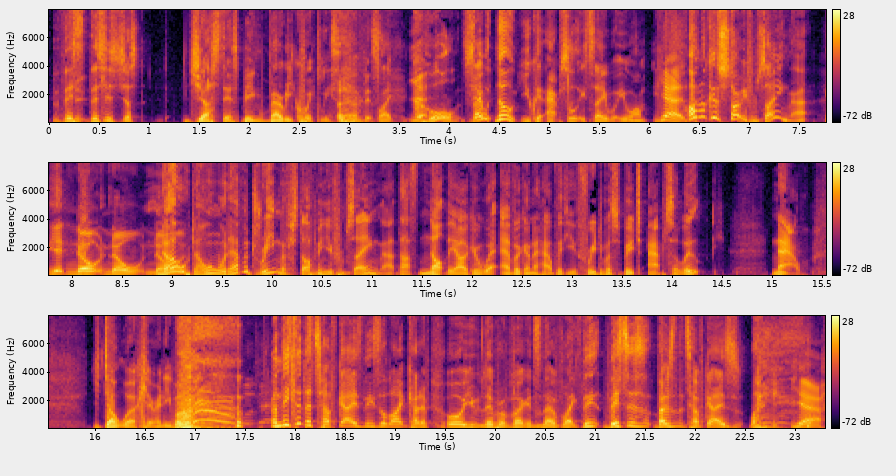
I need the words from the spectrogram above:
this this is just justice being very quickly served. It's like, Yeah. cool. Say what, no, you can absolutely say what you want. Yeah. I'm not going to stop you from saying that. Yeah, no, no, no. No, no, one would ever dream of stopping you from saying that. That's not the argument we're ever going to have with you. Freedom of speech, absolutely. Now, you don't work here anymore. and these are the tough guys. These are like kind of, oh, you liberal fucking snowflakes. This, this is, those are the tough guys. Like, Yeah.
